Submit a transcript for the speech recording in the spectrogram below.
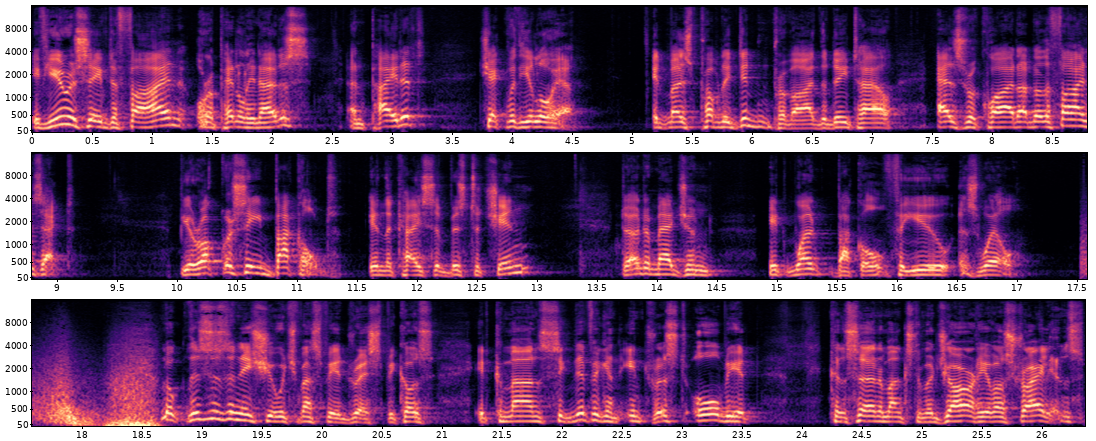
If you received a fine or a penalty notice and paid it, check with your lawyer. It most probably didn't provide the detail as required under the Fines Act. Bureaucracy buckled in the case of Mr. Chin, don't imagine it won't buckle for you as well. Look, this is an issue which must be addressed because it commands significant interest, albeit concern amongst a majority of Australians.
